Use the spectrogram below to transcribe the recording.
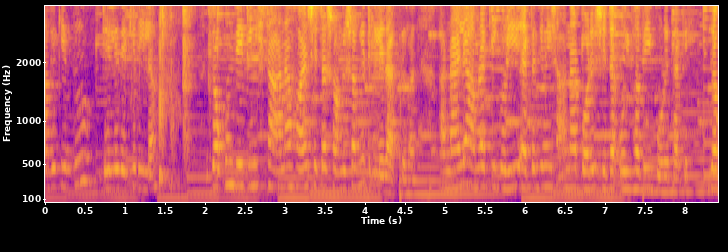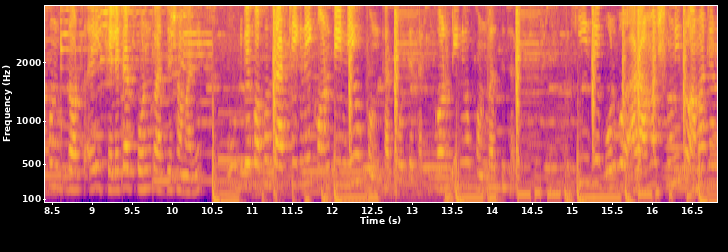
আগে কিন্তু ঢেলে রেখে দিলাম। যখন যে জিনিসটা আনা হয়, সেটা সঙ্গে সঙ্গে ঢেলে রাখতে হয়। আর নাহলে আমরা কি করি, একটা জিনিস আনার পরে সেটা ওইভাবেই পড়ে থাকে। যখন এই ছেলেটার ফোন বাজছে সমানে, উঠবে কখন তার ঠিক নেই কন্টিনিউ ফোন থাক, করতে থাকে কন্টিনিউ ফোন বাজতে থাকে। কি যে বলব, আর আমার শুনি তো, আমার যেন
